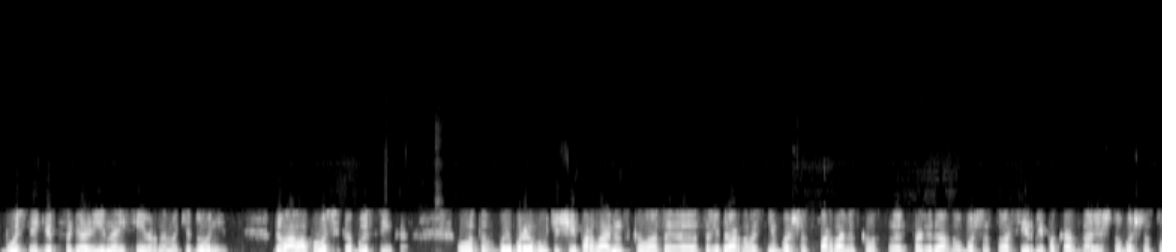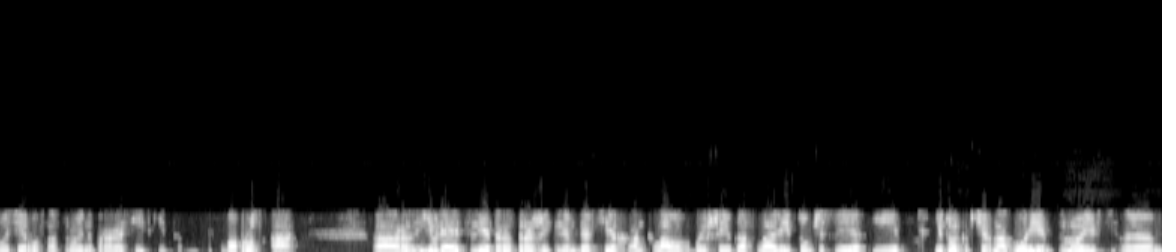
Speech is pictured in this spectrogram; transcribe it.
Босния, Герцеговина и Северной Македонии. Два вопросика быстренько. Вот в выборы Вутича и парламентского э, солидарного с ним большинства, парламентского солидарного большинства Сербии показали, что большинство сербов настроены пророссийски. Вопрос А. а является ли это раздражителем для всех анклавов бывшей Югославии, в том числе и не только в Черногории, но и в, э, э,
